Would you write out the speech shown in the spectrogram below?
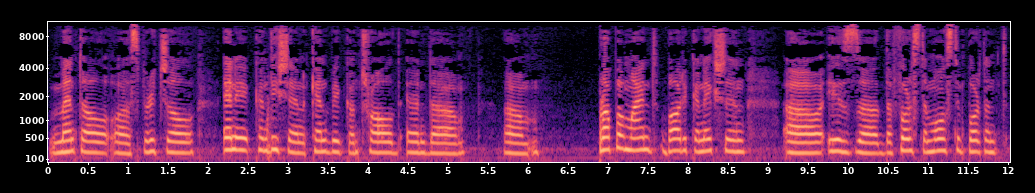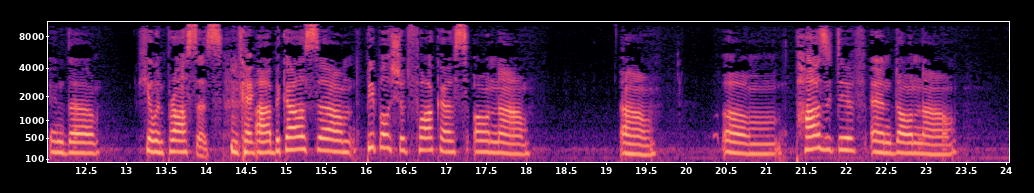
mental, uh, spiritual, any condition can be controlled and um, um, proper mind-body connection uh, is uh, the first and most important in the healing process. Okay. Uh, because um, people should focus on um, um, um, positive and on um,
